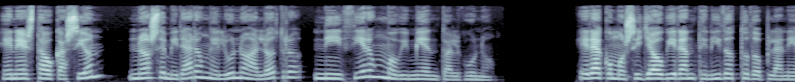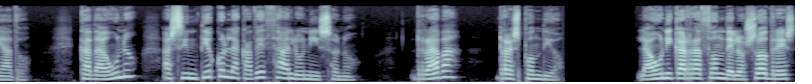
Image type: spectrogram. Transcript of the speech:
En esta ocasión no se miraron el uno al otro ni hicieron movimiento alguno. Era como si ya hubieran tenido todo planeado. Cada uno asintió con la cabeza al unísono. Raba respondió. La única razón de los odres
